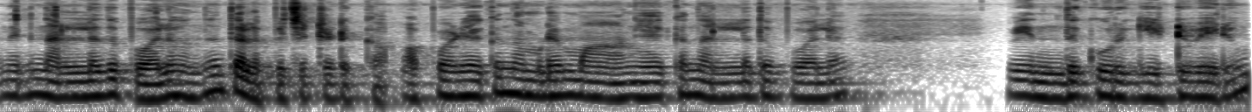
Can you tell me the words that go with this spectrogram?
എന്നിട്ട് നല്ലതുപോലെ ഒന്ന് തിളപ്പിച്ചിട്ടെടുക്കാം. അപ്പോഴേക്കും നമ്മുടെ മാങ്ങയൊക്കെ നല്ലതുപോലെ വെന്ത് കുറുകിയിട്ട് വരും.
